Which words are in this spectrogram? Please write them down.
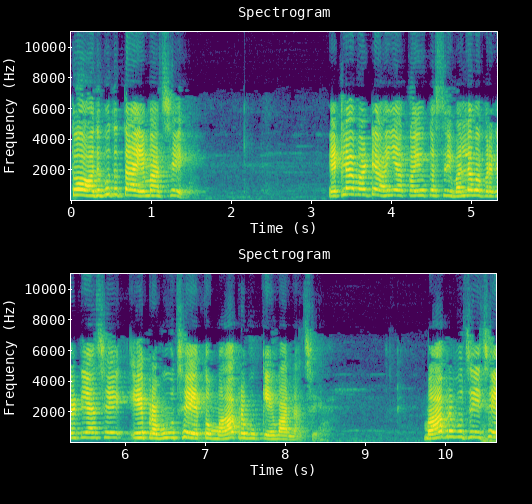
તો અદ્ભુતતા એમાં છે. એટલા માટે અહીંયા કહ્યું કે શ્રી વલ્લભ પ્રગટ્યા છે, એ પ્રભુ છે, એ તો મહાપ્રભુ કહેવાના છે. મહાપ્રભુજી છે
